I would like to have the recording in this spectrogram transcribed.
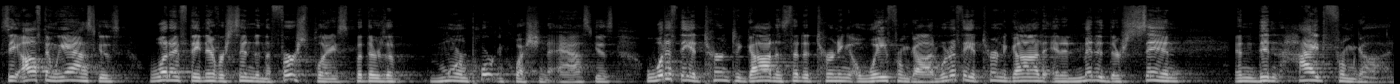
See, often we ask is what if they never sinned in the first place? But there's a more important question to ask is what if they had turned to God instead of turning away from God? What if they had turned to God and admitted their sin and didn't hide from God?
